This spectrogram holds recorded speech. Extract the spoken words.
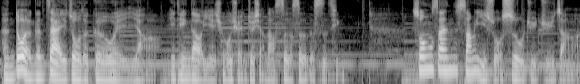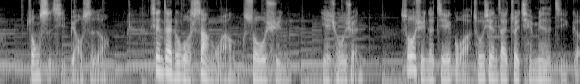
很多人跟在座的各位一样啊，一听到野球拳就想到色色的事情。松山商议所事务局局长啊钟史奇表示哦，现在如果上网搜寻野球拳，搜寻的结果啊，出现在最前面的几个，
